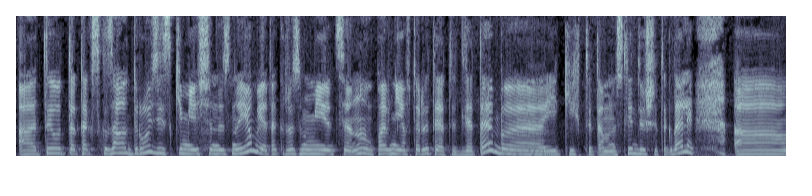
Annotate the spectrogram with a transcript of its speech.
А ти от так сказала, друзі, з ким я ще не знайома, я так розумію, це ну певні авторитети для тебе, яких ти там наслідуєш і так далі. А,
